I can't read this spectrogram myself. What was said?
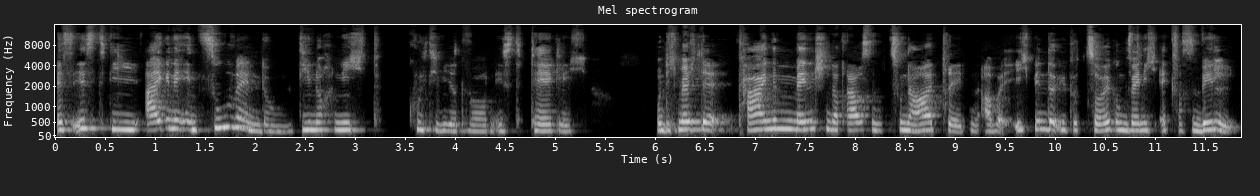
Es ist die eigene Hinzuwendung, die noch nicht kultiviert worden ist, täglich. Und ich möchte keinem Menschen da draußen zu nahe treten, aber ich bin der Überzeugung, wenn ich etwas will,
